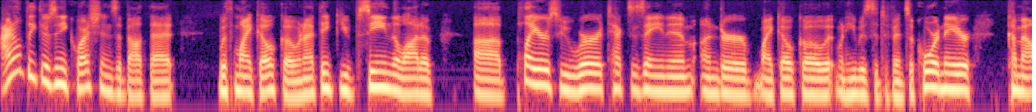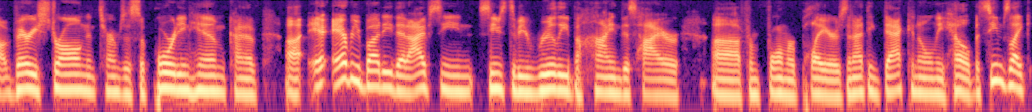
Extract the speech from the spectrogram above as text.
I don't think there's any questions about that with Mike Elko, and I think you've seen a lot of uh, players who were at Texas A&M under Mike Elko when he was the defensive coordinator come out very strong in terms of supporting him. Kind of uh, everybody that I've seen seems to be really behind this hire uh, from former players, and I think that can only help. It seems like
